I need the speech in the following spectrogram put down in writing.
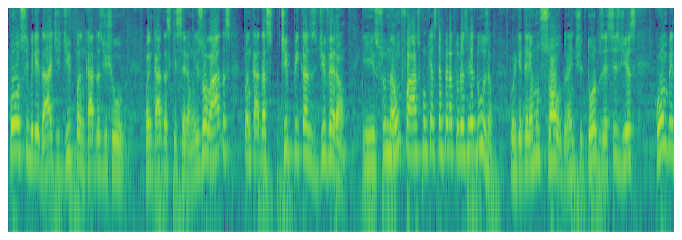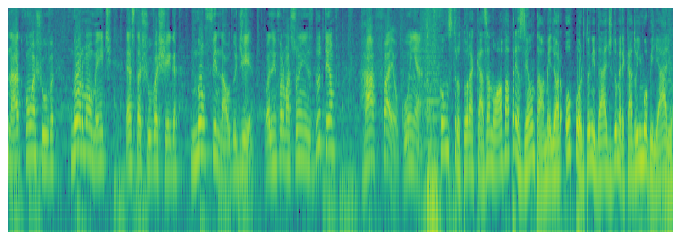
possibilidade de pancadas de chuva. Pancadas que serão isoladas, pancadas típicas de verão. E isso não faz com que as temperaturas reduzam, porque teremos sol durante todos esses dias, combinado com a chuva. Normalmente, esta chuva chega no final do dia. Com as informações do tempo, Rafael Cunha. Construtora Casa Nova apresenta a melhor oportunidade do mercado imobiliário.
